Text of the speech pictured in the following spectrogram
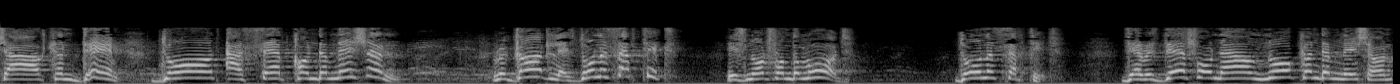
shall condemn. Don't accept condemnation. Regardless, don't accept it. It's not from the Lord. Don't accept it. There is therefore now no condemnation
